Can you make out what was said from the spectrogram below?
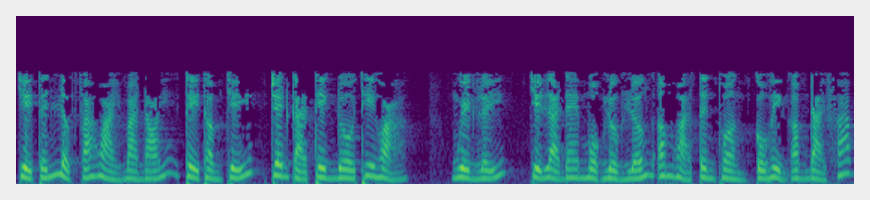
Chỉ tính lực phá hoại mà nói thì thậm chí trên cả thiên đồ thi hỏa. Nguyên lý chỉ là đem một lượng lớn âm hỏa tinh thuần của huyền âm đại pháp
